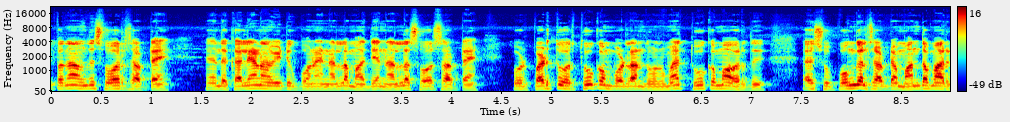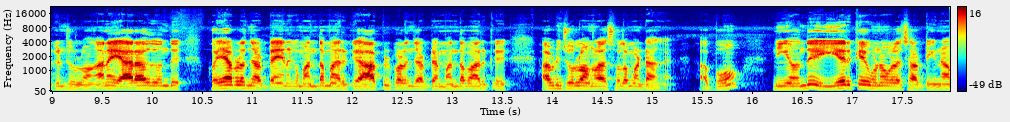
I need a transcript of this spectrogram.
இப்போ தான் வந்து சோறு சாப்பிட்டேன். இந்த கல்யாணம் வீட்டுக்கு போனேன் நல்ல மதியம் நல்ல சோறு சாப்பிட்டேன். ஒரு படுத்து ஒரு தூக்கம் போடலான்னு தோணுமா தூக்கமாக வருது. சு பொங்கல் சாப்பிட்டேன் மந்தமாக இருக்குன்னு சொல்லுவாங்க. ஆனால் யாராவது வந்து கொய்யாப்பழம் சாப்பிட்டேன் எனக்கு மந்தமாக இருக்குது ஆப்பிள் பழம் சாப்பிட்டேன் மந்தமாக இருக்குது அப்படின்னு சொல்லுவாங்களா? சொல்ல மாட்டாங்க. அப்போது நீங்கள் வந்து இயற்கை உணவுகளை சாப்பிட்டீங்கன்னா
